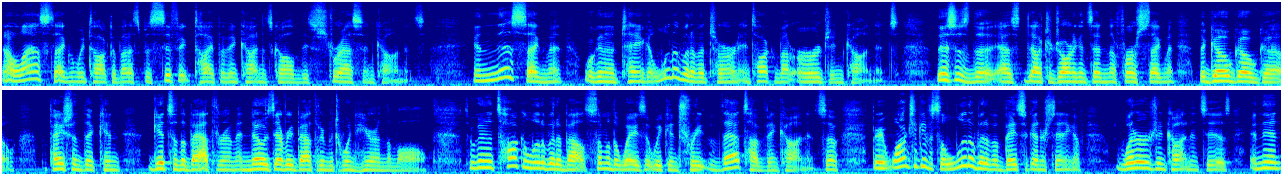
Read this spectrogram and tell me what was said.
In our last segment, we talked about a specific type of incontinence called the stress incontinence. In this segment, we're going to take a little bit of a turn and talk about urge incontinence. This is the, as Dr. Jarnigan said in the first segment, the go, go, go. The patient that can get to the bathroom and knows every bathroom between here and the mall. So we're going to talk a little bit about some of the ways that we can treat that type of incontinence. So Barry, why don't you give us a little bit of a basic understanding of what urge incontinence is, and then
